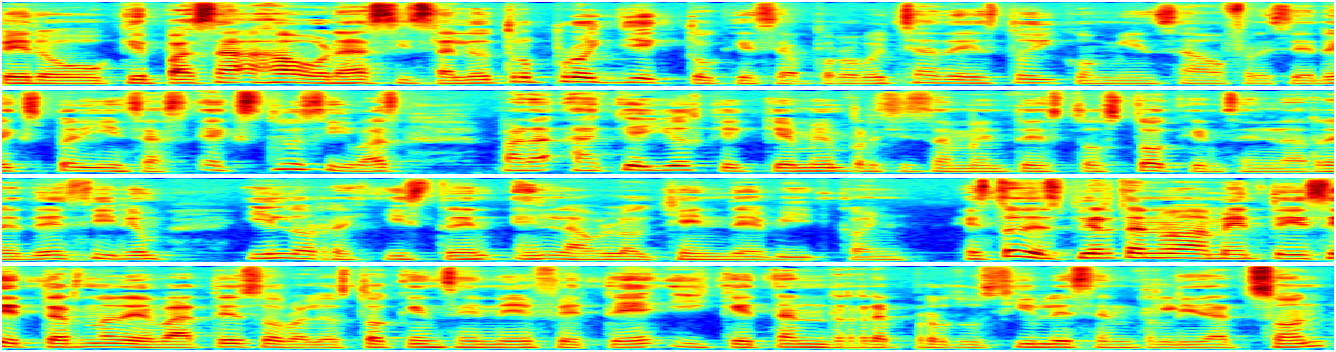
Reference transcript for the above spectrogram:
Pero, ¿qué pasa ahora si sale otro proyecto que se aprovecha de esto y comienza a ofrecer experiencias exclusivas para aquellos que quemen precisamente estos tokens en la red de Ethereum y los registren en la blockchain de Bitcoin? Esto despierta nuevamente ese eterno debate sobre los tokens NFT y qué tan reproducibles en realidad son,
